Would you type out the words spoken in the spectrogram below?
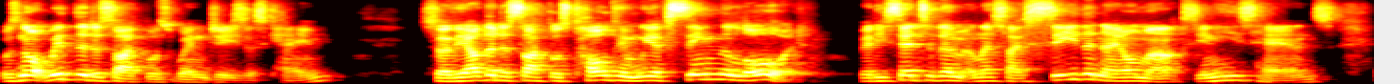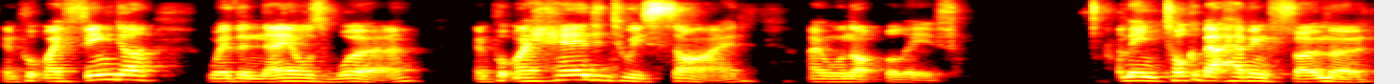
was not with the disciples when Jesus came. So the other disciples told him, We have seen the Lord. But he said to them, Unless I see the nail marks in his hands and put my finger where the nails were and put my hand into his side, I will not believe. I mean, talk about having FOMO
